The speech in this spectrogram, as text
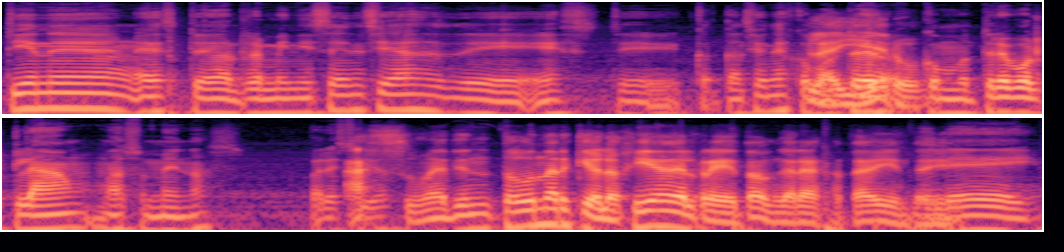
tienen este reminiscencias de este canciones como como Treble Clan más o menos. Parecido. Ah, tienen toda una arqueología del reggaetón, carajo, está bien, está de Ley,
